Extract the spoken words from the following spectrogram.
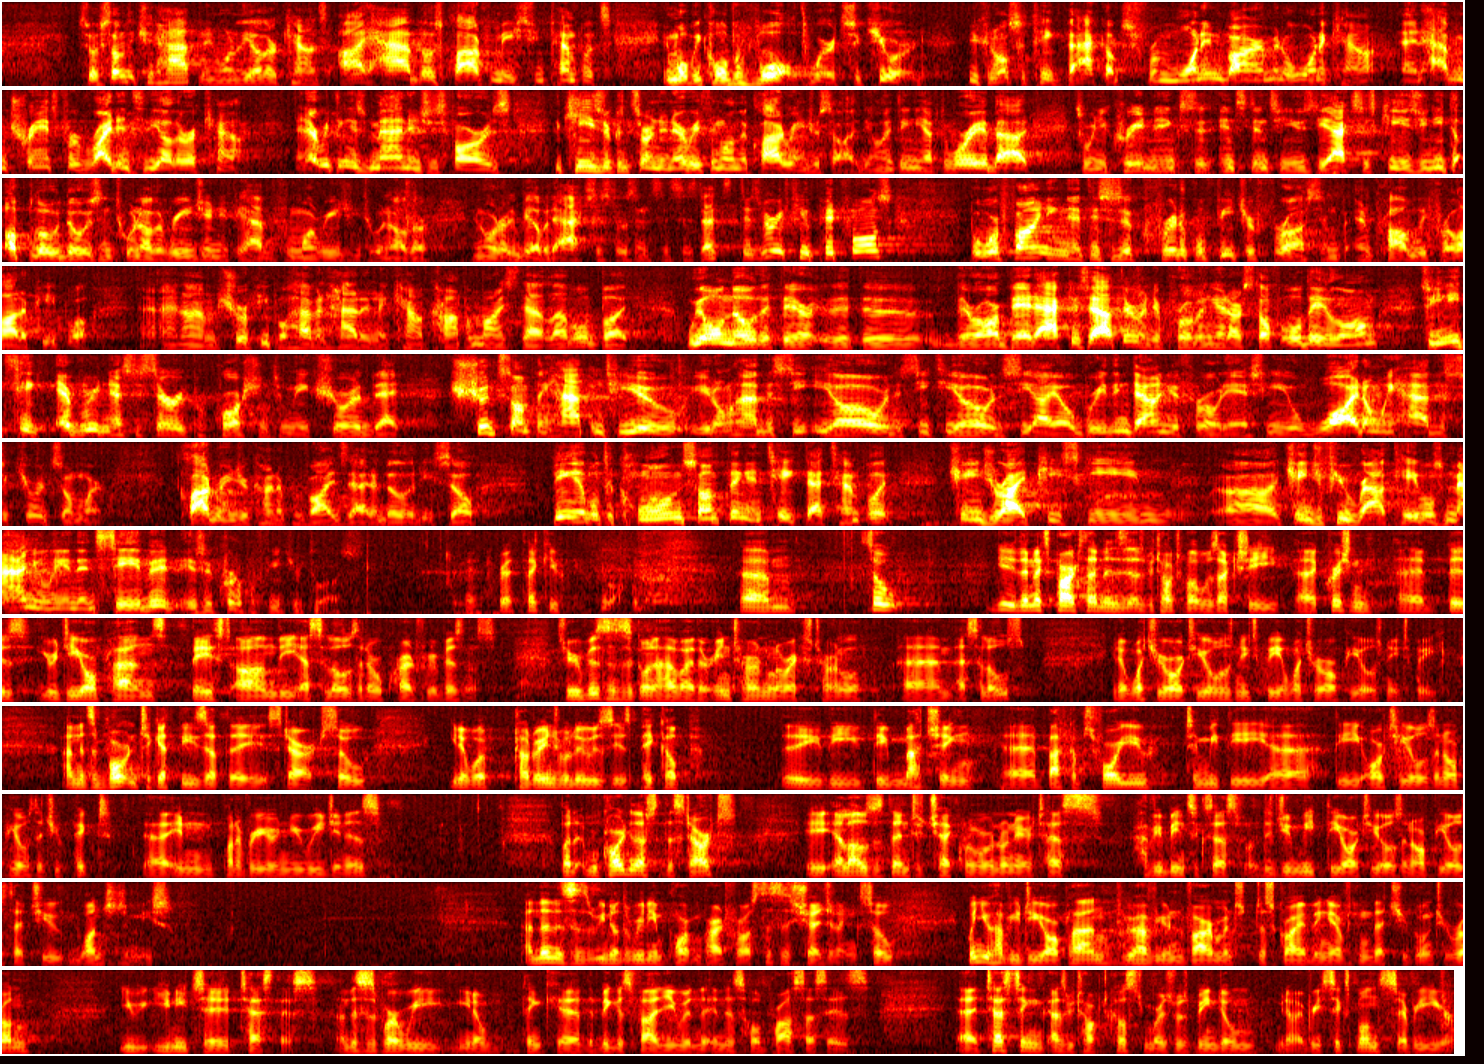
So if something should happen in one of the other accounts, I have those CloudFormation templates in what we call the vault, where it's secured. You can also take backups from one environment or one account and have them transferred right into the other account. And everything is managed as far as the keys are concerned and everything on the Cloud Ranger side. The only thing you have to worry about is when you create an instance and use the access keys, you need to upload those into another region if you have it from one region to another in order to be able to access those instances. That's, there's very few pitfalls, but we're finding that this is a critical feature for us and, and probably for a lot of people. And I'm sure people haven't had an account compromised to that level, but we all know that there, that the, there are bad actors out there and they're probing at our stuff all day long. So you need to take every necessary precaution to make sure that should something happen to you, you don't have the CEO or the CTO or the CIO breathing down your throat asking you, why don't we have this secured somewhere? Cloud Ranger kind of provides that ability. So being able to clone something and take that template, change your IP scheme, uh, change a few route tables manually, and then save it is a critical feature to us. Okay, great, thank you. You're welcome. Um, so yeah, the next part then is, as we talked about, was actually uh, creating uh, biz, your DR plans based on the SLOs that are required for your business. So your business is going to have either internal or external um, SLOs, you know, what your RTOs need to be and what your RPOs need to be. And it's important to get these at the start. So, you know, what Cloud Ranger will do is, is pick up the, the, the matching uh, backups for you to meet the, uh, the RTOs and RPOs that you've picked uh, in whatever your new region is. But recording that at the start, it allows us then to check when we're running our tests, have you been successful? Did you meet the RTOs and RPOs that you wanted to meet? And then this is you know, the really important part for us, this is scheduling. So when you have your DR plan, you have your environment describing everything that you're going to run, you, you need to test this. And this is where we you know, think uh, the biggest value in, in this whole process is. Uh, testing, as we talk to customers, was being done you know, every six months, every year.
